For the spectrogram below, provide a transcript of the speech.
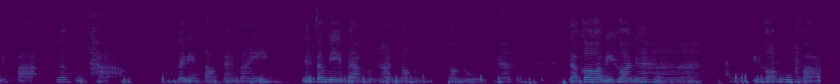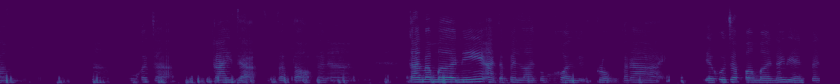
หรือเปล่าเมื่อครูถาม นักเรียนตอบได้ไหมเดี๋ยวจะมีแบบฝึกหัดลองลองดูนะแล้วก็วิเคราะห์เนื้อหา วิเคราะห์ผู้ฟังครูก็จะใกล้จะทดสอบแล้วนะ การประเมินนี้อาจจะเป็นรายบุคคลหรือกลุ่มก็ได้ เดี๋ยวครูจะประเมินนักเรียนเป็น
